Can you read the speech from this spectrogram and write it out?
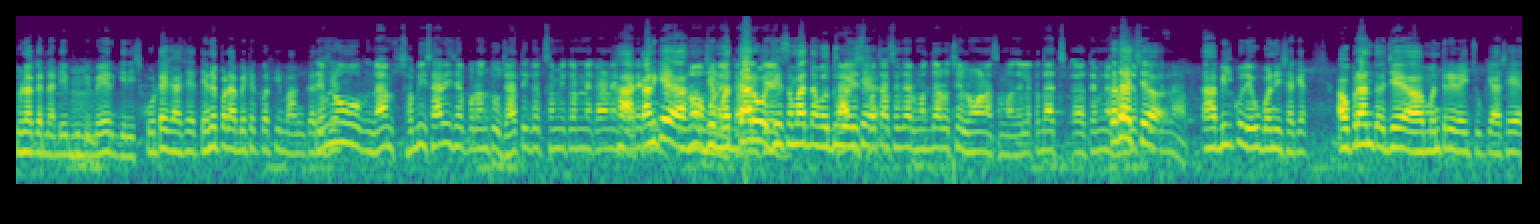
જુનાગઢના ડેપ્યુટી મેયર ગિરીશ કોટેજા છે તેને પણ આ બેઠક પરથી માંગ કરી છે. તેમનું નામ છબી સારી છે પરંતુ જાતિગત સમીકરણને કારણે કારણ કે જે મતદારો જે સમાજના વધુ હોય છે- 40-50 હજાર મતદારો છે લોહાણા સમાજ એટલે કદાચ તેમને કદાચ. હા બિલકુલ એવું બની શકે. આ ઉપરાંત જે મંત્રી રહી ચૂક્યા છે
